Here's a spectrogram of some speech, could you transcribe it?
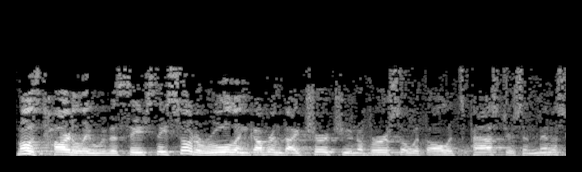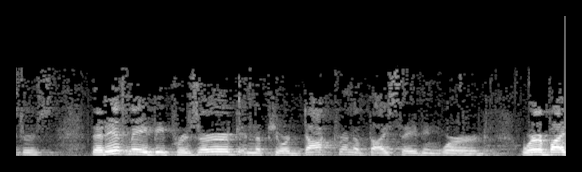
Most heartily we beseech Thee so to rule and govern Thy church universal with all its pastors and ministers, that it may be preserved in the pure doctrine of thy saving word, whereby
